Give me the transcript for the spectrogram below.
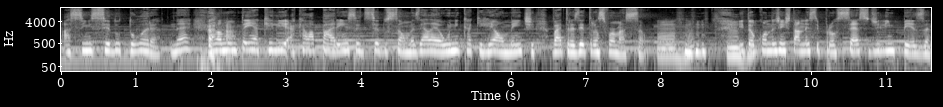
assim sedutora, né? Ela não tem aquele, aquela aparência de sedução, mas ela é a única que realmente vai trazer transformação. Uhum. Uhum. então, quando a gente está nesse processo de limpeza,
